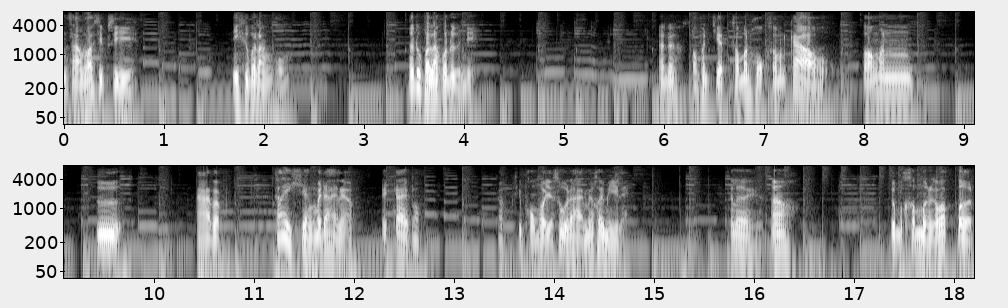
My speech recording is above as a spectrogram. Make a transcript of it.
2,314 นี่คือพลังผม แล้วดูพลังคนอื่นดิ อะเด้อสองพันเจ็ดสองพันหกสองพันเก้าสองพันคือหาแบบใกล้เคียงไม่ได้เลยครับใกล้ๆแบบแบบที่ผมพอจะสู้ได้ไม่ค่อยมีเลย ก็เลย เอ้าคือเขาเหมือนกับว่าเปิด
